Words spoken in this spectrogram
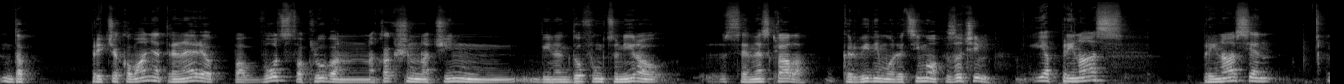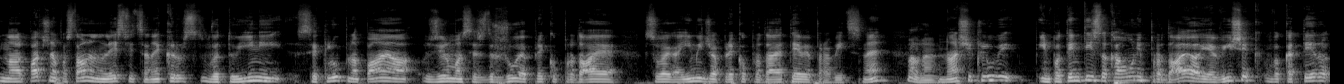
Da pričakovanja trenerjev, pa vodstva kluba, na kakšen način bi nekdo funkcioniral, se ne sklada. Ker vidimo, recimo, Z čim? Ja, pri nas, pri nas je napačno postavljena lestvica, ne? ker v tujini se klub napaja, oziroma se zdržuje preko prodaje svojega imidža, preko prodaje TV pravic. Ne? No, ne. Naši klubi in potem tisto, kar oni prodajajo, je višek, v, katero,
